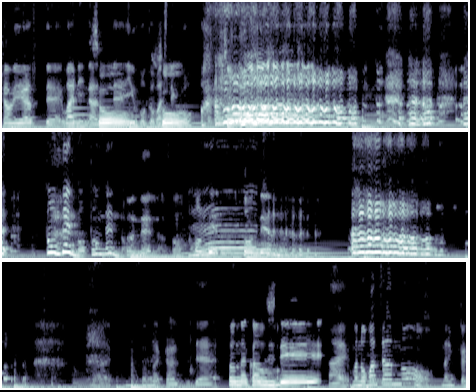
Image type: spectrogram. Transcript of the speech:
高め合って輪になって UFO 飛ばしていこう。飛んでんの？飛んでんの？飛んでんのそう。飛んでんの飛んでんの はい、そんな感じで。そんな感じで。はい、まあ、のばちゃんのなんか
